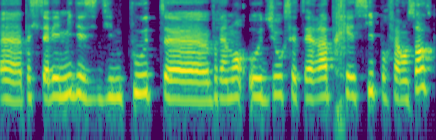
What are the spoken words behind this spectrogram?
parce qu'il avait mis des inputs vraiment audio, etc., précis pour faire en sorte.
